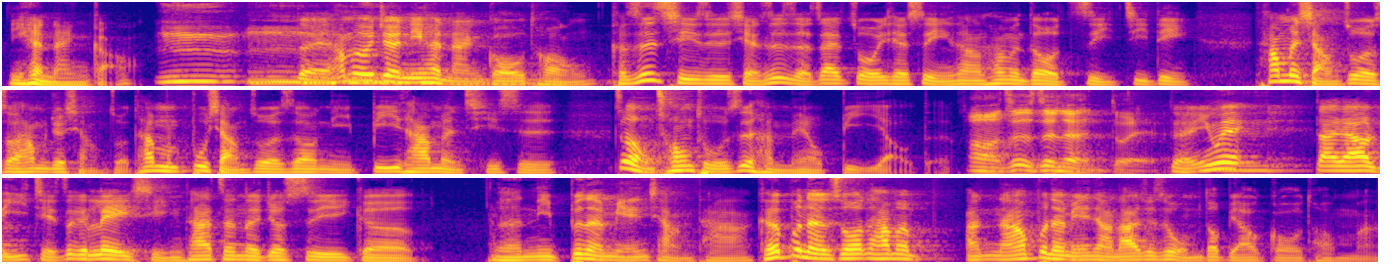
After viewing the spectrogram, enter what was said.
你很难搞。嗯嗯，对他们会觉得你很难沟通。可是，其实显示者在做一些事情上，他们都有自己既定他们想做的时候，他们就想做；他们不想做的时候，你逼他们，其实这种冲突是很没有必要的。哦，这个真的很对。对，因为大家要理解这个类型，它真的就是一个。呃，你不能勉强他，可是不能说他们啊，然后不能勉强他，就是我们都不要沟通嘛。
